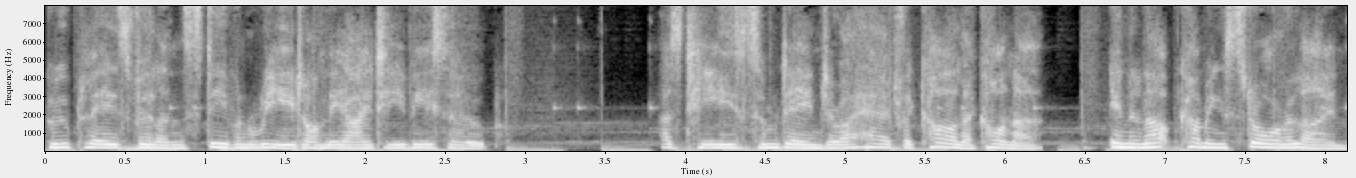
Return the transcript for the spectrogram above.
who plays villain Stephen Reid on the ITV soap, has teased some danger ahead for Carla Connor. In an upcoming storyline,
